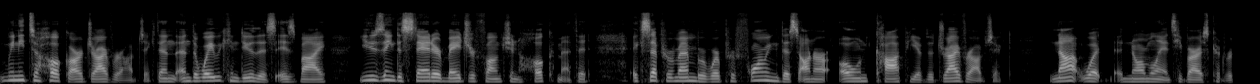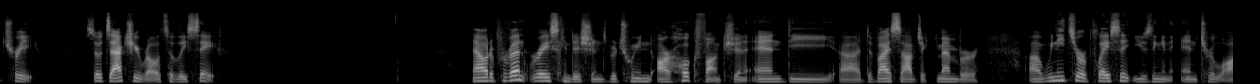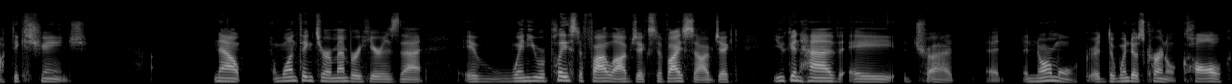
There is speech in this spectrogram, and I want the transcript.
we need to hook our driver object. And, and the way we can do this is by using the standard major function hook method, except remember we're performing this on our own copy of the driver object not what a normal antivirus could retrieve. So it's actually relatively safe. Now to prevent race conditions between our hook function and the uh, device object member, uh, we need to replace it using an interlocked exchange. Now, one thing to remember here is that if, when you replace the file object's device object, you can have a, a, a normal, uh, the Windows kernel call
